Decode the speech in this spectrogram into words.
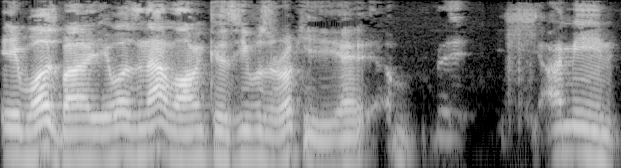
It was, but it wasn't that long because he was a rookie. Eh, I mean,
